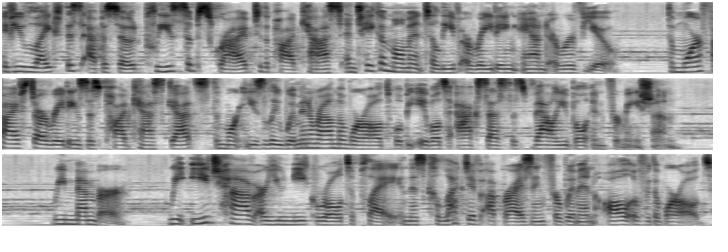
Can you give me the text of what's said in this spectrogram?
If you liked this episode, please subscribe to the podcast and take a moment to leave a rating and a review. The more five star ratings this podcast gets, the more easily women around the world will be able to access this valuable information. Remember, we each have our unique role to play in this collective uprising for women all over the world.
